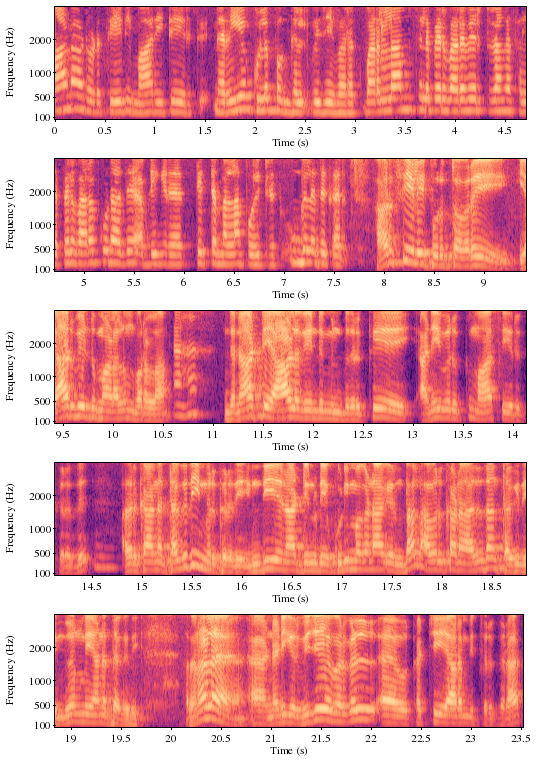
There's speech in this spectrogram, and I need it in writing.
மாநாடோட தேதி மாறிட்டே இருக்கு. நிறைய குழப்பங்கள் விஜய் வர வரலாம் சில பேர் வரவேற்கிறாங்க சில பேர் வரக்கூடாது அப்படிங்கிற திட்டம் எல்லாம் போயிட்டு இருக்கு உங்களது கருத்து? அரசியலை பொறுத்தவரை யார் வேண்டுமானாலும் வரலாம். இந்த நாட்டை ஆள வேண்டும் என்பதற்கு அனைவருக்கும் ஆசை இருக்கிறது. அதற்கான தகுதியும் இருக்கிறது. இந்திய நாட்டினுடைய குடிமகனாக இருந்தால் அவருக்கான அதுதான் தகுதி முதன்மையான தகுதி. அதனால நடிகர் விஜய் அவர்கள் ஒரு கட்சியை ஆரம்பித்திருக்கிறார்.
